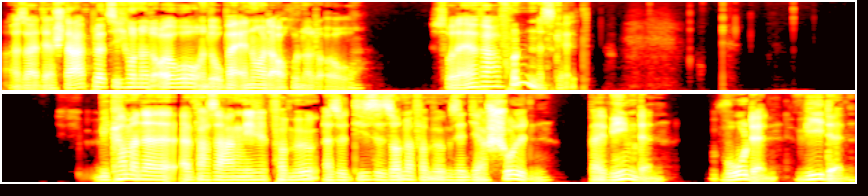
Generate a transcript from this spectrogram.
Also hat der Staat plötzlich 100 Euro und Opa Enno hat auch 100 Euro. Das wurde einfach erfundenes Geld. Wie kann man da einfach sagen, nee, Vermögen, also diese Sondervermögen sind ja Schulden. Bei wem denn? Wo denn? Wie denn?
